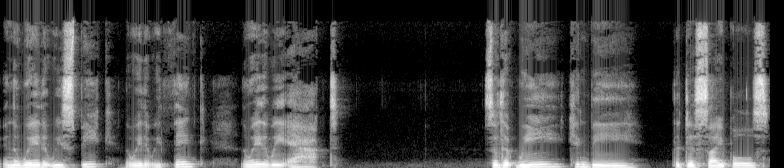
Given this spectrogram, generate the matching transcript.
in the way that we speak, the way that we think, the way that we act, so that we can be the disciples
